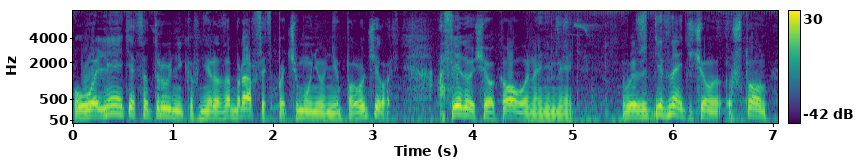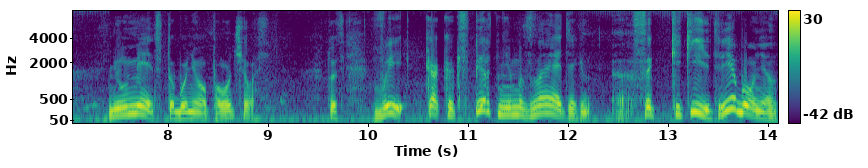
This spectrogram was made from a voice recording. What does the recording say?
Увольняйте сотрудников, не разобравшись, почему у него не получилось. А следующего кого вы нанимете? Вы же не знаете, что он не умеет, чтобы у него получилось. То есть вы, как эксперт, не знаете, какие требования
